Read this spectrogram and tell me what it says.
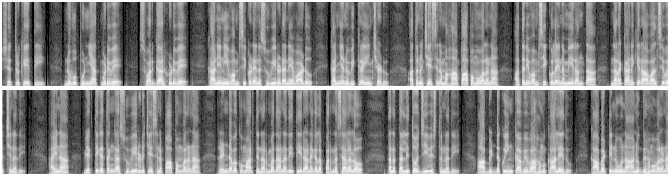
శత్రుకేతి నువ్వు పుణ్యాత్ముడివే స్వర్గార్హుడివే కాని నీ వంశీకుడైన సువీరుడనేవాడు కన్యను విక్రయించాడు. అతను చేసిన మహాపాపము వలన అతని వంశీకులైన మీరంతా నరకానికి రావాల్సి వచ్చినది. అయినా వ్యక్తిగతంగా సువీరుడు చేసిన పాపం వలన రెండవ కుమార్తె నర్మదా నదీ తీరానగల పర్ణశాలలో తన తల్లితో జీవిస్తున్నది. ఆ బిడ్డకు ఇంకా వివాహము కాలేదు. కాబట్టి నువ్వు నా అనుగ్రహము వలన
